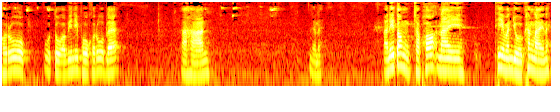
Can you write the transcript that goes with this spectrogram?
ครูป อุตุวินิโพครูปและ อาหารเนี่ยนะอันนี้ต้องเฉพาะในที่มันอยู่ข้างในนะ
